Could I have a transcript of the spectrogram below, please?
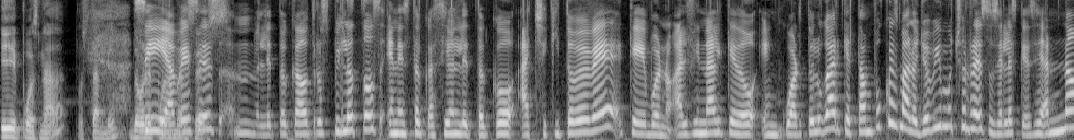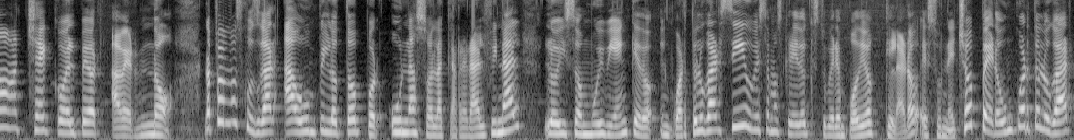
Y pues nada, pues también. doble Sí, a veces mm, le toca a otros pilotos. En esta ocasión le tocó a Chequito Bebé, que bueno, al final quedó en cuarto lugar, que tampoco es malo. Yo vi muchas redes sociales que decían, no, Checo, el peor. A ver, no. No podemos juzgar a un piloto por una sola carrera. Al final lo hizo muy bien, quedó en cuarto lugar. Sí, hubiésemos querido que estuviera en podio, claro, es un hecho, pero un cuarto lugar,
